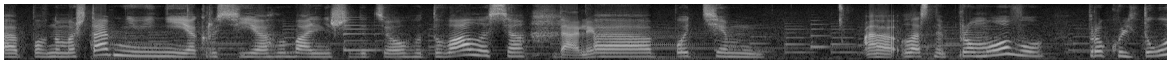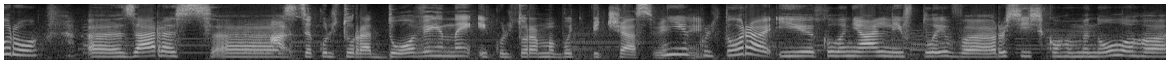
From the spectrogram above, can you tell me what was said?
е, повномасштабній війні, як Росія глобальніше до цього готувалася. Далі Е, потім, е, власне, про мову, про культуру. Е, зараз е, а це культура до війни і культура, мабуть, під час війни. Ні, культура і колоніальний вплив е, російського минулого,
